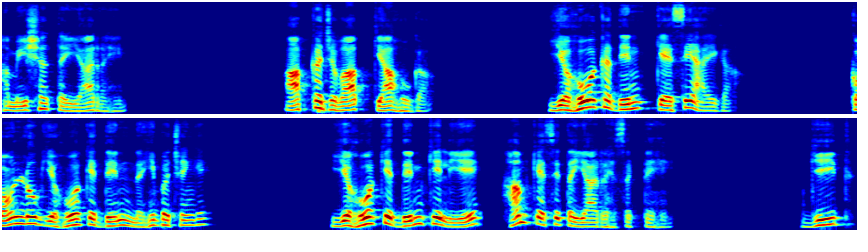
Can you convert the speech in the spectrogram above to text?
हमेशा तैयार रहें। आपका जवाब क्या होगा? यहोवा का दिन कैसे आएगा? कौन लोग यहुआ के दिन नहीं बचेंगे? यहुआ के दिन के लिए हम कैसे तैयार रह सकते हैं? गीत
